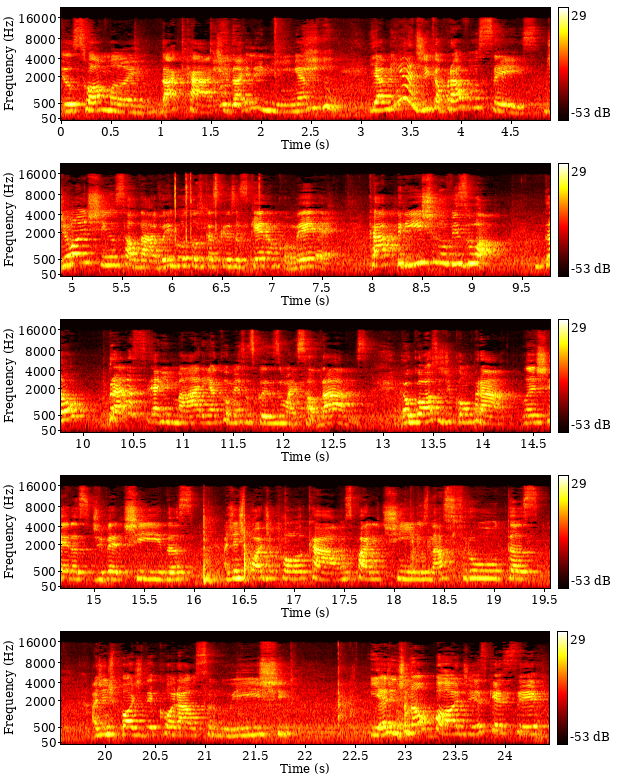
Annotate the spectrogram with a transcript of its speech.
eu sou a mãe da Kátia e da Heleninha. E a minha dica pra vocês de um lanchinho saudável e gostoso que as crianças queiram comer é capriche no visual. Então, pra se animarem a comer essas coisas mais saudáveis, eu gosto de comprar lancheiras divertidas. A gente pode colocar uns palitinhos nas frutas. A gente pode decorar o sanduíche. E a gente não pode esquecer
